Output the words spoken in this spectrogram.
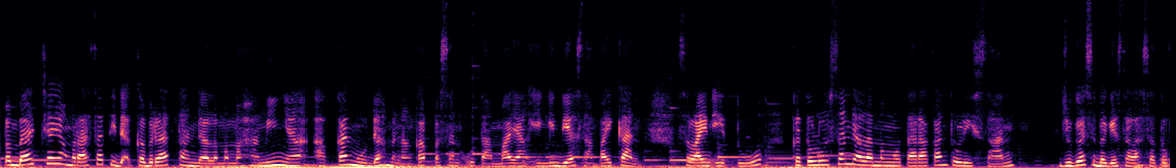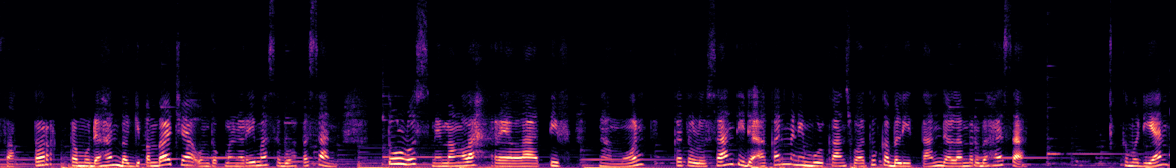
pembaca yang merasa tidak keberatan dalam memahaminya akan mudah menangkap pesan utama yang ingin dia sampaikan. Selain itu, ketulusan dalam mengutarakan tulisan juga sebagai salah satu faktor kemudahan bagi pembaca untuk menerima sebuah pesan. Tulus memanglah relatif, namun ketulusan tidak akan menimbulkan suatu kebelitan dalam berbahasa. Kemudian,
